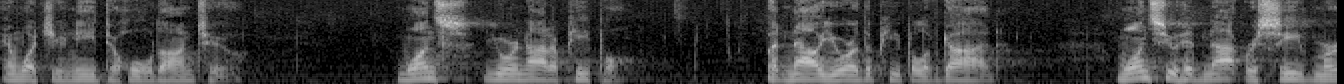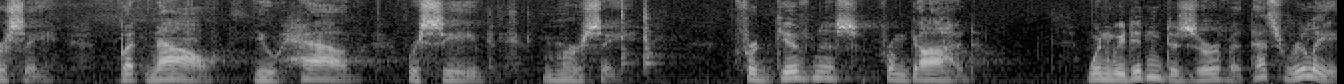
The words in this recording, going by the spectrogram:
and what you need to hold on to. Once you were not a people, but now you are the people of God. Once you had not received mercy, but now you have received mercy. Forgiveness from God when we didn't deserve it. That's really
